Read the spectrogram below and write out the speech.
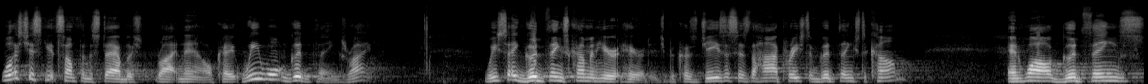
Well, let's just get something established right now, okay? We want good things, right? We say good things coming here at Heritage because Jesus is the high priest of good things to come. And while good things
